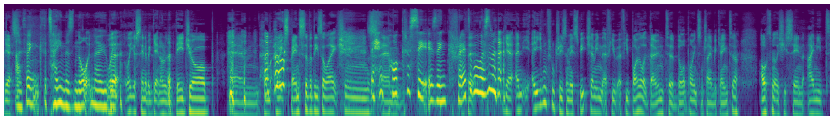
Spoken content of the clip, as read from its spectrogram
Yes. I think the time is not now. But Like, like you're saying about getting on with a day job, um, how, how expensive are these elections? the um, hypocrisy is incredible, isn't it? yeah, and, and even from Theresa May's speech, I mean, if you if you boil it down to bullet points and try and be kind to her, ultimately she's saying, "I need."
